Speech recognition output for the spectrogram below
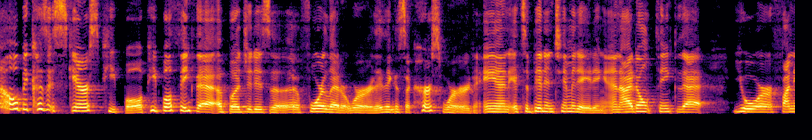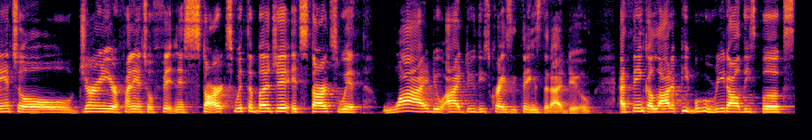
No, because it scares people. People think that a budget is a four letter word, they think it's a curse word, and it's a bit intimidating. And I don't think that your financial journey or financial fitness starts with the budget. It starts with why do I do these crazy things that I do? I think a lot of people who read all these books,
